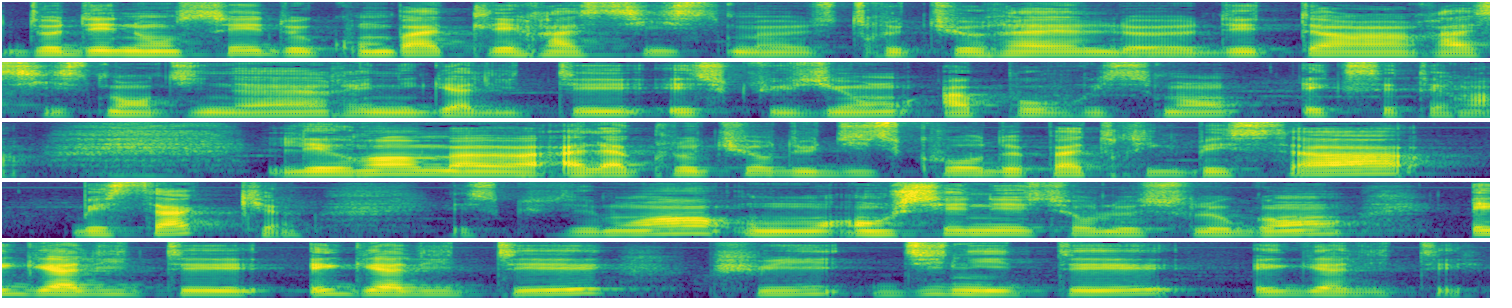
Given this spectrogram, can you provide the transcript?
de dénoncer, de combattre les racismes structurels euh, d'État, racisme ordinaire, inégalité, exclusion, appauvrissement, etc. Les Roms, euh, à la clôture du discours de Patrick Bessa, Bessac, excusez-moi, ont enchaîné sur le slogan égalité, égalité, puis dignité, égalité.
